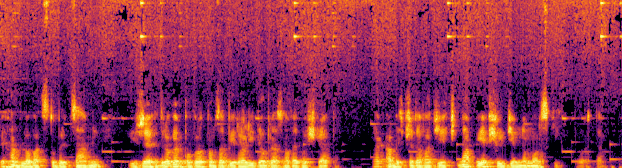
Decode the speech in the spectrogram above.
by handlować z tubylcami i że w drogę powrotną zabierali dobra z Nowego Świata, tak aby sprzedawać je, na, je w śródziemnomorskich portach.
